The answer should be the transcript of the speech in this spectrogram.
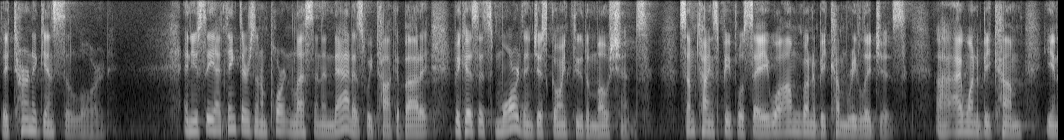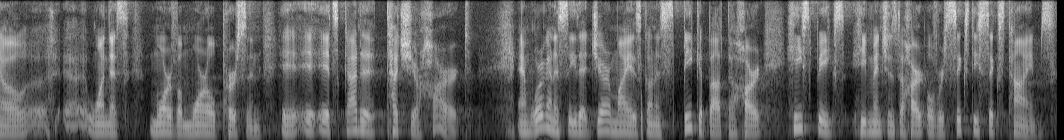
They turn against the Lord. And you see, I think there's an important lesson in that as we talk about it, because it's more than just going through the motions. Sometimes people say, Well, I'm going to become religious. Uh, I want to become, you know, uh, one that's more of a moral person. It, it, it's got to touch your heart. And we're going to see that Jeremiah is going to speak about the heart. He speaks, he mentions the heart over 66 times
